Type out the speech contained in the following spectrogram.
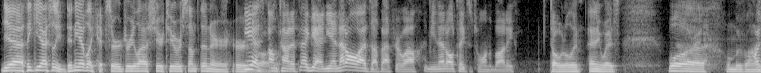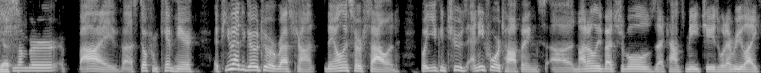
Yeah, I think he actually didn't he have like hip surgery last year too, or something, or, or he has oh. some kind of again, yeah, and that all adds up after a while. I mean, that all takes a toll on the body. Totally. Anyways, We'll uh, we'll move on. Question I guess. number five, uh, still from Kim here. If you had to go to a restaurant, they only serve salad, but you can choose any four toppings. Uh, not only vegetables, that counts meat, cheese, whatever you like.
